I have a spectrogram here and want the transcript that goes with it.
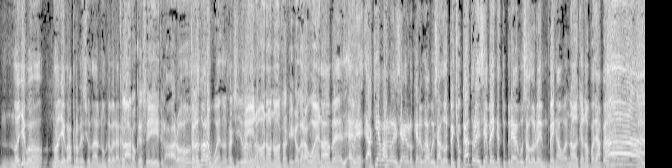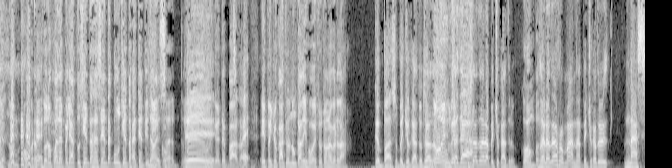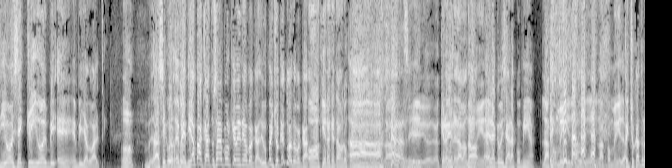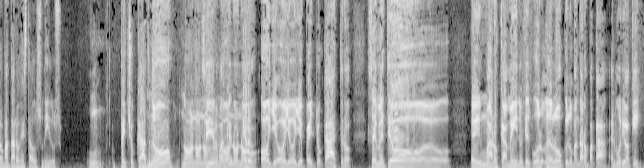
no llegó, no llegó a profesional nunca, ¿verdad? Claro que sí, claro. Pero no era bueno, Salchichón Sí, no, no, no, Salchichón era bueno. No, hombre, el- aquí abajo lo decía que lo que era un abusador. Pecho Castro le decía, venga, tú primer abusador, ven, ven ahora. No, es que no podían pelear. Ah. Oye, no, oh, pero tú no puedes pelear tu 160 con un 175. No, exacto. Eh, ¿Qué te pasa? El Pecho Castro nunca dijo eso, eso no es verdad. ¿Qué pasó? Pecho Castro, ¿tú sabes- No es verdad. ¿Tú sabes dónde era Pecho Castro? ¿Cómo? No era de la romana. Pecho Castro nació y se crió en, en, en Villa Duarte. ¿No? Así que eh, venía para acá. ¿Tú sabes por qué venía para acá? Digo, Pecho, ¿qué tú andas para acá? O aquí era que estaban los ah, Claro sí. sí. Aquí era que le daban no, comida. es la que me decía, la comía. La comida, la comida. Pecho Castro lo mataron en Estados Unidos. ¿Mm? Pecho Castro. No, no, no, no, Sí, no, no, no, no. creo- Oye, oye, oye, Pecho Castro se metió en malos caminos, se fue loco y lo mandaron para acá. Él murió aquí.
